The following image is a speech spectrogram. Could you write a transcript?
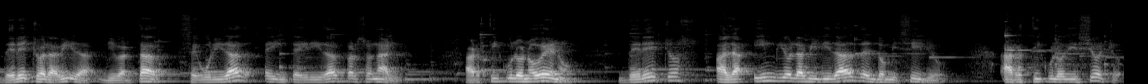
derecho a la vida, libertad, seguridad e integridad personal. Artículo noveno, derechos a la inviolabilidad del domicilio. Artículo 18,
